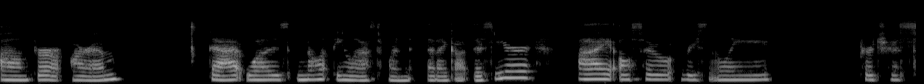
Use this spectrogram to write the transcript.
um for RM. That was not the last one that I got this year. I also recently purchased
